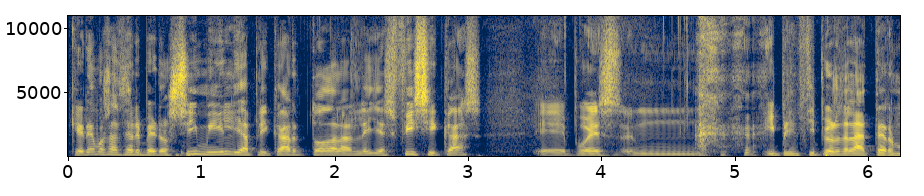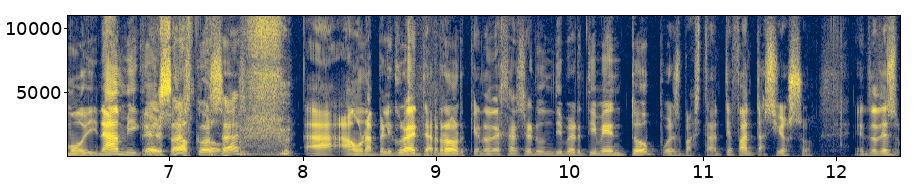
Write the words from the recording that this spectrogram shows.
queremos hacer verosímil y aplicar todas las leyes físicas eh, pues mm, y principios de la termodinámica y estas cosas a, una película de terror que no deja de ser un divertimento pues bastante fantasioso. Entonces,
